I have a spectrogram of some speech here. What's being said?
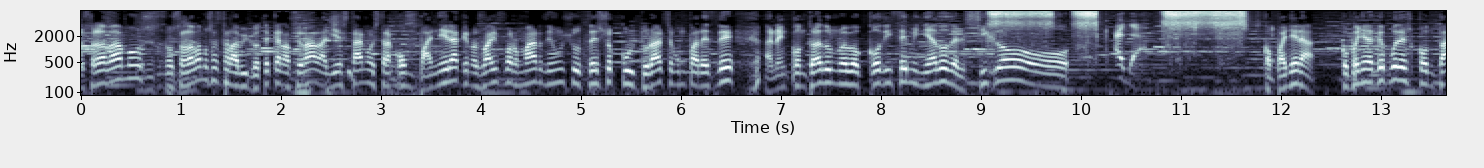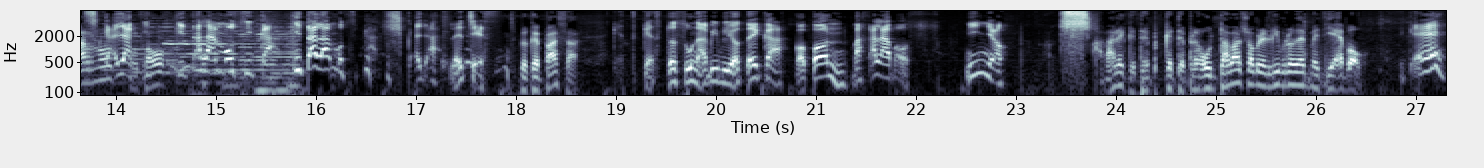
Nos trasladamos, nos trasladamos hasta la Biblioteca Nacional. Allí está nuestra compañera que nos va a informar de un suceso cultural. Según parece, han encontrado un nuevo códice miniado del siglo. Calla, Compañera, compañera, ¿qué puedes contarnos? calla, por favor? qui- quita la música, quita la música. Calla, leches. ¿Pero qué pasa? Que esto es una biblioteca. Copón, baja la voz. Niño. Ah, vale, que te, que te preguntaba sobre el libro de Medievo. ¿Qué?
